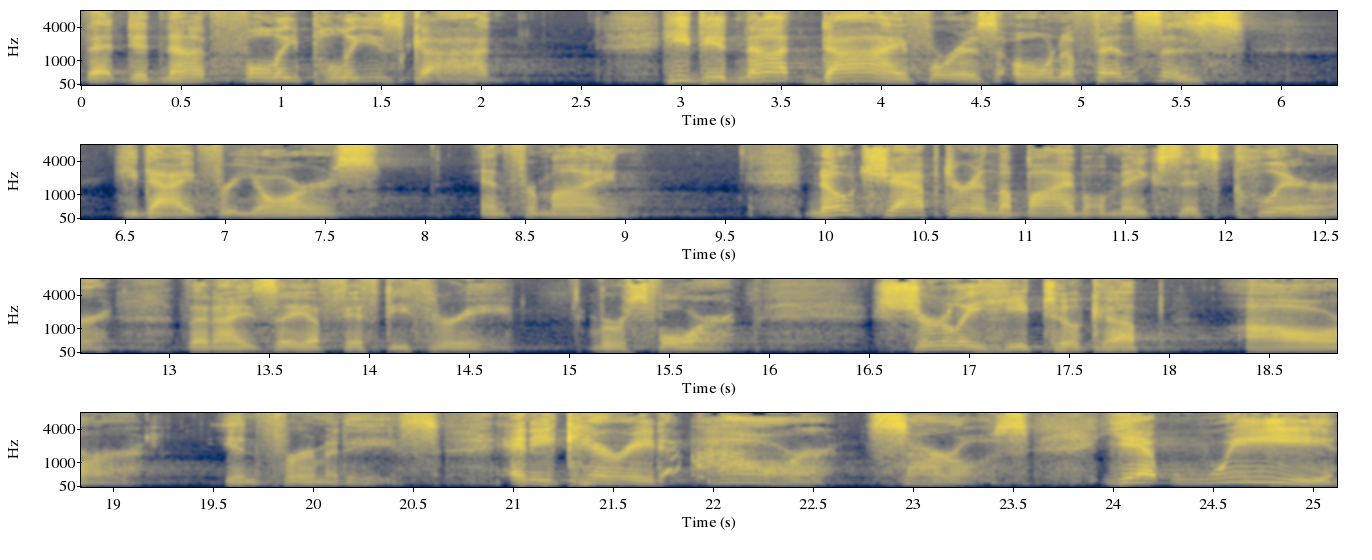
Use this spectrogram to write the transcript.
that did not fully please God. He did not die for his own offenses. He died for yours and for mine. No chapter in the Bible makes this clearer than Isaiah 53, verse 4. Surely he took up our infirmities and he carried our sorrows. Yet we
